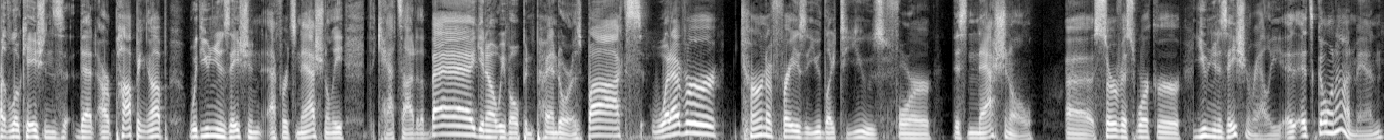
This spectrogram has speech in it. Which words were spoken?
of locations that are popping up with unionization efforts nationally. The cat's out of the bag, you know, we've opened Pandora's box, whatever turn of phrase that you'd like to use for this national uh, service worker unionization rally. It- It's going on, man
